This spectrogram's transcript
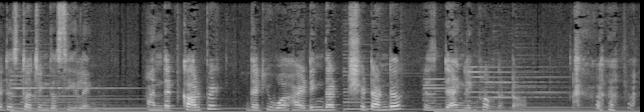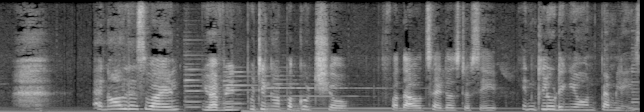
it is touching the ceiling and that carpet that you were hiding that shit under is dangling from the top. and all this while, you have been putting up a good show for the outsiders to see, including your own families.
